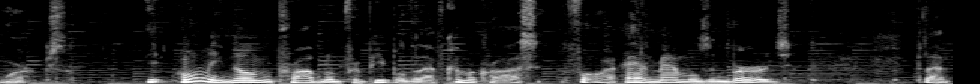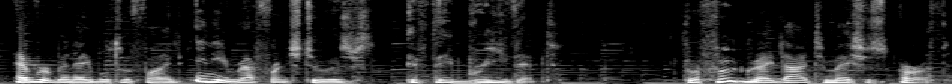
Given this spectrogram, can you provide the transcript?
works. The only known problem for people that I've come across, for, and mammals and birds, that I've ever been able to find any reference to is if they breathe it. For food grade diatomaceous earth,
